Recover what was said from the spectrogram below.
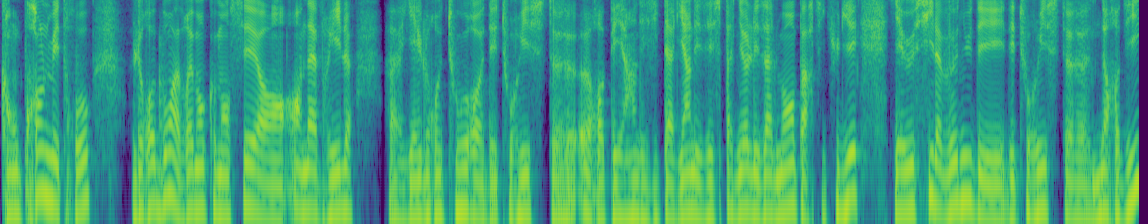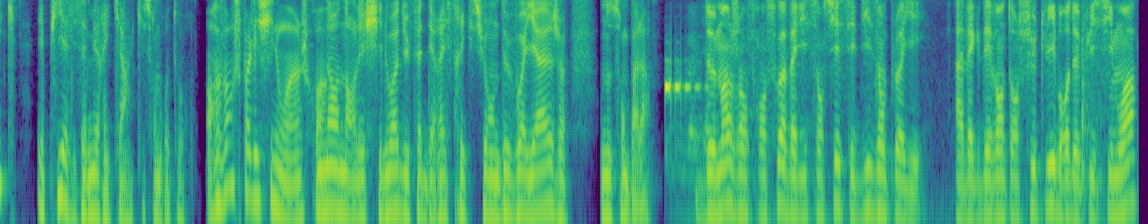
quand on prend le métro. Le rebond a vraiment commencé en, avril. Euh, il y a eu le retour des touristes euh, européens, les Italiens, les Espagnols, les Allemands en particulier. Il y a eu aussi la venue des, touristes euh, nordiques. Et puis, il y a les Américains qui sont de retour. En revanche, pas les Chinois, hein, je crois. Non, non, les Chinois, du fait des restrictions de voyage, ne sont pas là. Demain, Jean-François va licencier ses 10 employés. Avec des ventes en chute libre depuis 6 mois,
